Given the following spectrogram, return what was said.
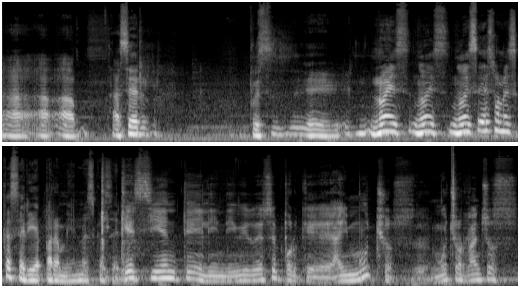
a- a- a hacer, pues, eh, no es, no es, no es, eso no es cacería para mí, no es cacería. ¿Qué siente el individuo ese? Porque hay muchos, muchos ranchos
